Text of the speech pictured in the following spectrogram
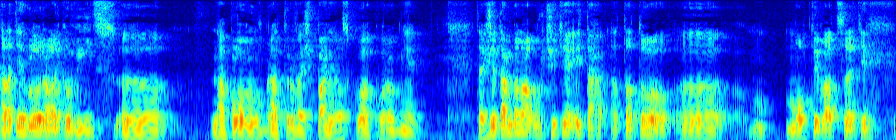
ale těch bylo daleko víc, Napoleonův bratr ve Španělsku a podobně. Takže tam byla určitě i ta, tato motivace těch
